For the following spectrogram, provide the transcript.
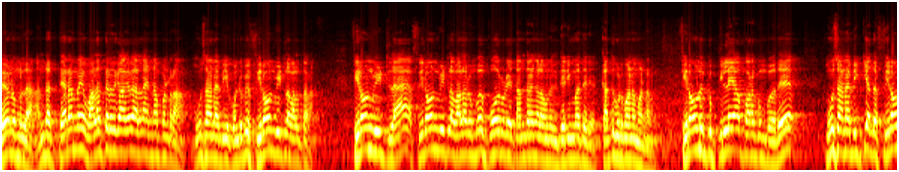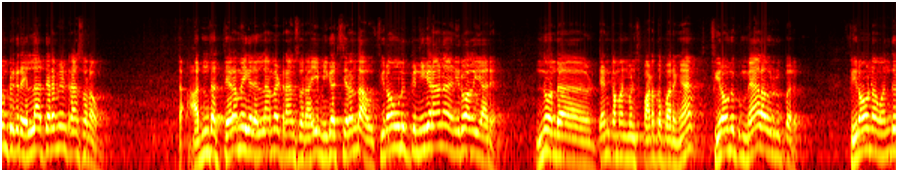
வேணும்ல. அந்த திறமை வளர்த்துறதுக்காகவே எல்லாம் என்ன பண்ணுறான் மூசா நபியை கொண்டு போய் ஃபிரோன் வீட்டில் வளர்த்துறான். ஃபிரோன் வீட்டில் ஃபிரோன் வீட்டில் வளரும்போது போருடைய தந்திரங்கள் அவனுக்கு தெரியுமா தெரியும் கற்றுக் கொடுப்பான மாட்டான். ஃபிரோனுக்கு பிள்ளையாக பிறக்கும்போது மூசா நபிக்கு அந்த ஃபிரோன் இருக்கிற எல்லா திறமையும் ட்ரான்ஸ்ஃபர் ஆகும். அந்த திறமைகள் எல்லாமே டிரான்ஸ்ஃபர் ஆகி மிகச்சிறந்த ஃபிரௌனுக்கு நிகரான நிர்வாகம் யார்? இன்னும் அந்த டென் கமாண்ட்மெண்ட்ஸ் படத்தை பாருங்கள் ஃபிரௌனுக்கு மேலே அவர் இருப்பார். ஃபிரௌனை வந்து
